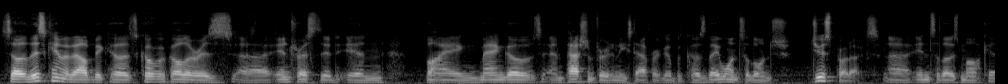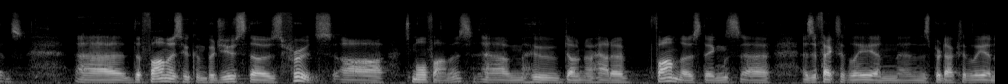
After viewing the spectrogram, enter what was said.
so this came about because Coca-Cola is uh, interested in buying mangoes and passion fruit in East Africa because they want to launch juice products uh, into those markets. Uh, the farmers who can produce those fruits are small farmers um, who don't know how to farm those things uh, as effectively and, and, as productively and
